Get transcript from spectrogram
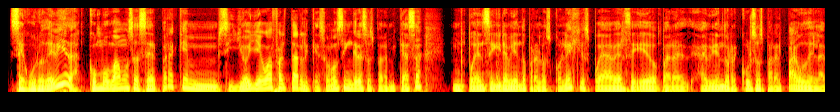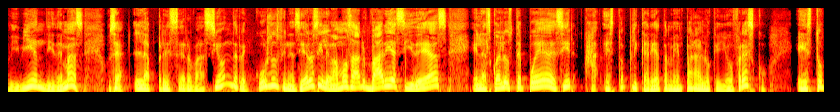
Seguro de vida. ¿Cómo vamos a hacer para que mm, si yo llego a faltarle, que son los ingresos para mi casa, mm, pueden seguir habiendo para los colegios, puede haber seguido para habiendo recursos para el pago de la vivienda y demás? O sea, la preservación de recursos financieros y le vamos a dar varias ideas en las cuales usted puede decir, ah, esto aplicaría también para lo que yo ofrezco. Esto,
